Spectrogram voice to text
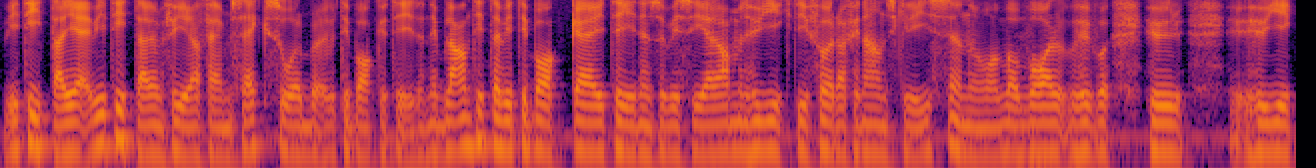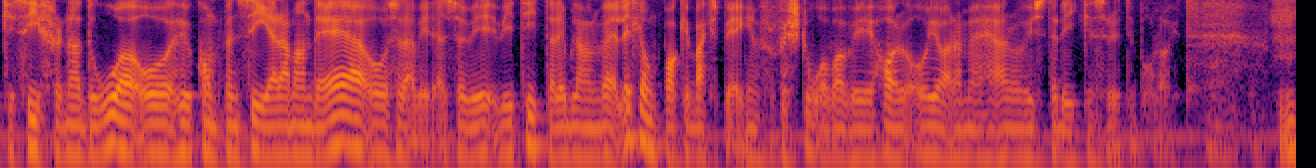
vi, tittar, vi tittar en 4, 5, 6 år tillbaka i tiden. Ibland tittar vi tillbaka i tiden så vi ser ja, men hur gick det i förra finanskrisen och var, var, hur, hur, hur gick siffrorna siffrorna då och hur kompenserar man det och så där vidare. Så vi, vi tittar ibland väldigt långt bak i backspegeln för att förstå vad vi har att göra med här och hur historiken ser ut i bolaget. Mm.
